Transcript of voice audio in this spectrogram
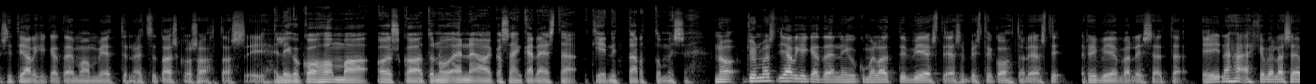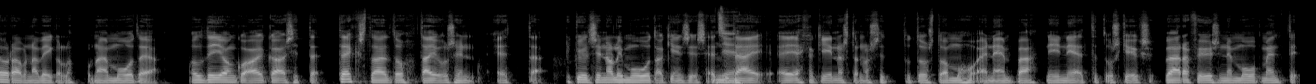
sitten jälkikäteen mä oon miettinyt, että se taisi kosahtaa siihen. Eli koko homma olisi kaatunut ennenaikaiseen kädestä kiinni tarttumiseen. No kyllä mä sit jälkikäteen, niin kun me laitettiin viestiä, se pisti kohteliasti rivien välissä, että ei nähdä ehkä vielä seuraavana viikonloppuna ja muuta. Ja oltiin jonkun aikaa sitten tekstailtu, tajusin, että kyllä siinä oli muutakin siis, että Jee. sitä ei, ei ehkä kiinnostanut sit tutustua muuhun enempää. Niin, niin että tuskin yksi väärä fyysinen movementti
